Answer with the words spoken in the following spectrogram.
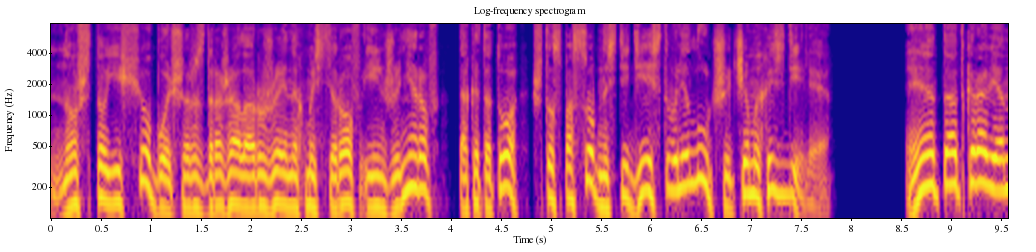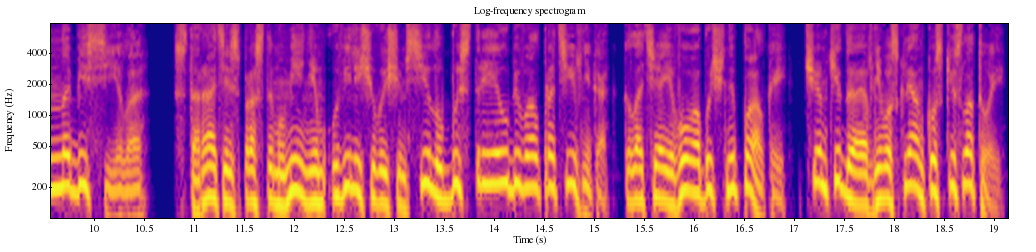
Но что еще больше раздражало оружейных мастеров и инженеров, так это то, что способности действовали лучше, чем их изделия. Это откровенно бесило. Старатель с простым умением, увеличивающим силу, быстрее убивал противника, колотя его обычной палкой, чем кидая в него склянку с кислотой.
